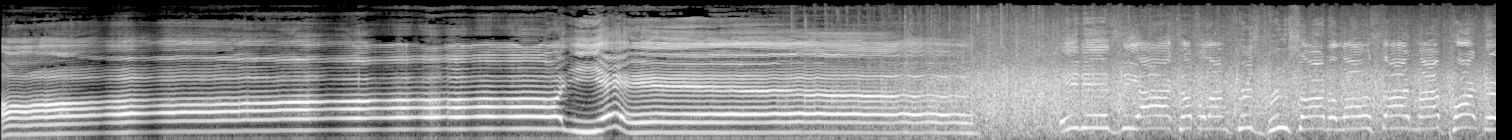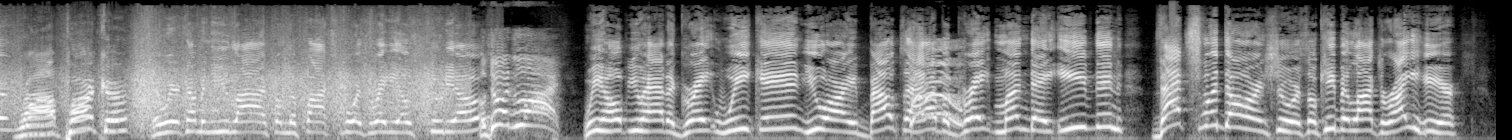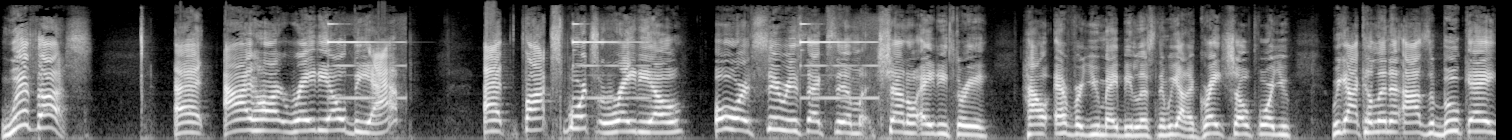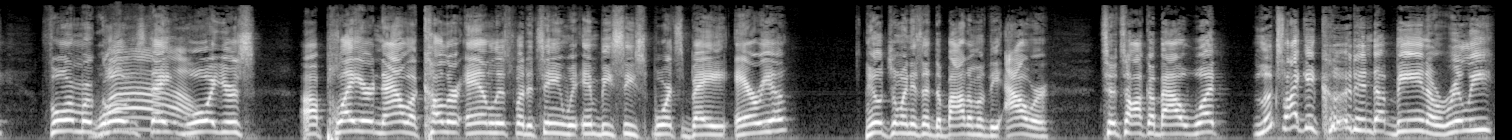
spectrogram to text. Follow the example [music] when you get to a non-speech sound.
Oh, yeah. It is the odd couple. I'm Chris Broussard alongside my partner, Rob Parker. And we're coming to you live from the Fox Sports Radio studio. We'll do it live. We hope you had a great weekend. You are about to have a great Monday evening. That's for darn sure. So keep it locked right here with us at iHeartRadio, the app, at Fox Sports Radio, or SiriusXM Channel 83, however you may be listening. We got a great show for you. We got Kelenna Azubuike, former Wow. Golden State Warriors uh, player, now a color analyst for the team with NBC Sports Bay Area. He'll join us at the bottom of the hour to talk about what looks like it could end up being a really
